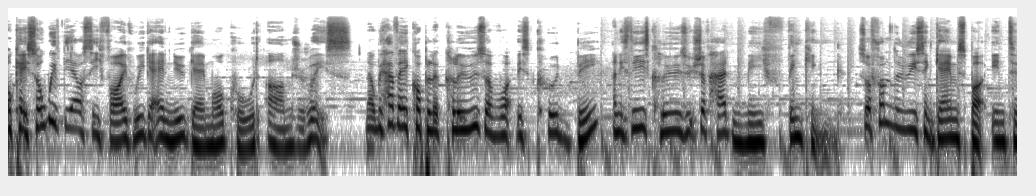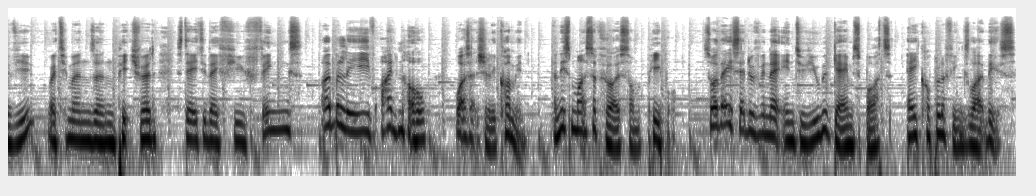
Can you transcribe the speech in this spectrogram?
Okay, so with DLC 5 we get a new game mode called Arms Race. Now we have a couple of clues of what this could be, and it's these clues which have had me thinking. So from the recent GameSpot interview, where Timmins and Pitchford stated a few things, I believe I know what's actually coming, and this might surprise some people. So they said within their interview with GameSpot a couple of things like this.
